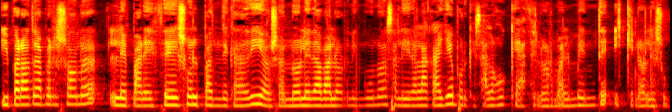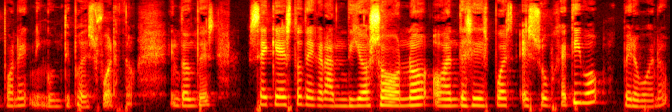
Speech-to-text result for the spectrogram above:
y para otra persona le parece eso el pan de cada día, o sea, no le da valor ninguno a salir a la calle porque es algo que hace normalmente y que no le supone ningún tipo de esfuerzo. Entonces, sé que esto de grandioso o no, o antes y después, es subjetivo, pero bueno,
